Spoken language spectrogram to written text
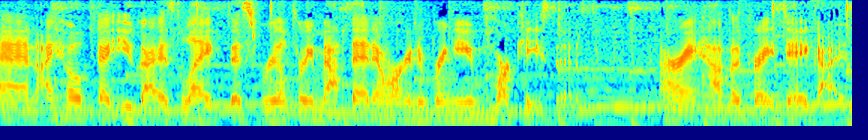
And I hope that you guys like this Real 3 method and we're going to bring you more cases. All right, have a great day, guys.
